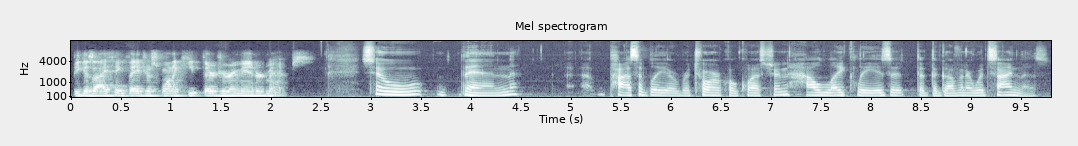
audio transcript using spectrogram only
because I think they just want to keep their gerrymandered maps. So then, possibly a rhetorical question how likely is it that the governor would sign this?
